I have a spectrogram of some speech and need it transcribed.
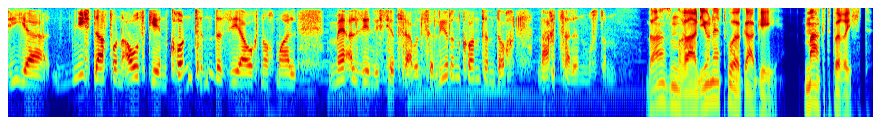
sie ja nicht davon ausgehen konnten, dass sie auch nochmal mehr als sie investiert haben verlieren konnten, doch nachzahlen mussten. Börsenradio Network AG Marktbericht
